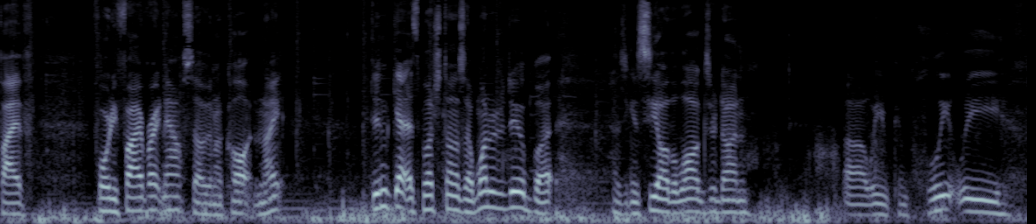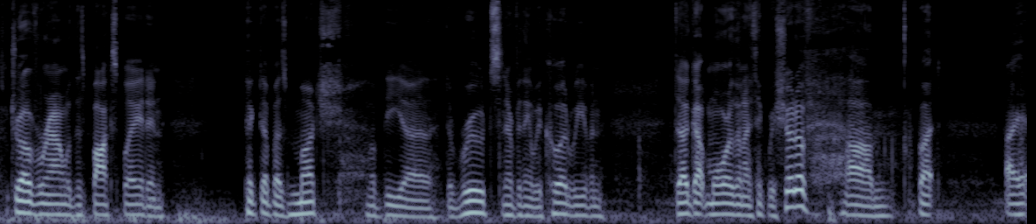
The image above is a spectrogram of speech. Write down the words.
5.45 right now, so I'm gonna call it night. Didn't get as much done as I wanted to do, but as you can see, all the logs are done. Uh, we completely drove around with this box blade and picked up as much of the uh, the roots and everything we could. We even dug up more than I think we should have. Um, but I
